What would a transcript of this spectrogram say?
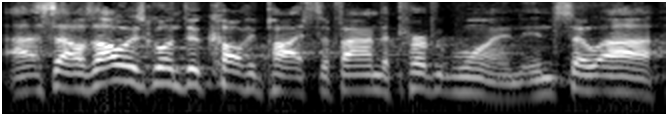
uh, so I was always going through coffee pots to find the perfect one. And so, uh,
